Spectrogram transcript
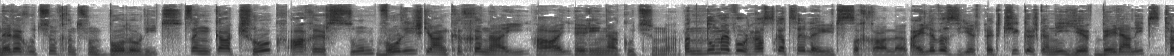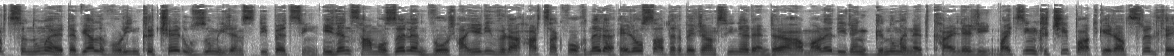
ներողություն խնդրում բոլորից, ծնկաչոք աղերսում, որ իր կյանքը խնայի հայ հեղինակությունը։ Պնդում է, որ հասկացել է իր սխալը, այլևս երբեք չի կրկնի եւ բերանից թրցնում է հետեւյալը, որ ինքը չէր ուզում իրեն ստիպեցին։ Իրենց համոզել են, որ հայերի վրա հարձակվողները հերոս ադրբեջանցիներ են, դրա համար էլ իրենք գնում են այդ քայլերին, բայց ինքը չի պատկերացրել, թե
